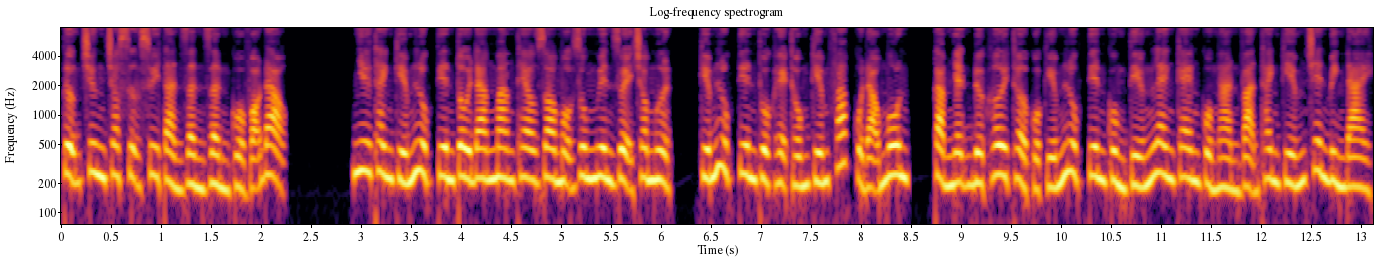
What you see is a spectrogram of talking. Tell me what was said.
tượng trưng cho sự suy tàn dần dần của võ đạo. Như thanh kiếm lục tiên tôi đang mang theo do mộ dung nguyên duệ cho mượn, kiếm lục tiên thuộc hệ thống kiếm pháp của đạo môn, cảm nhận được hơi thở của kiếm lục tiên cùng tiếng len ken của ngàn vạn thanh kiếm trên bình đài.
